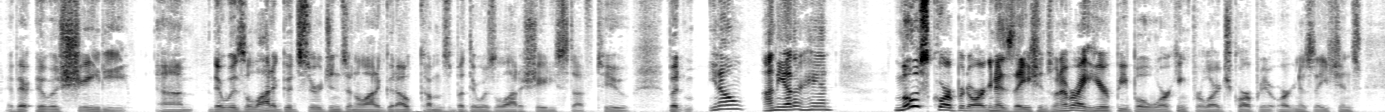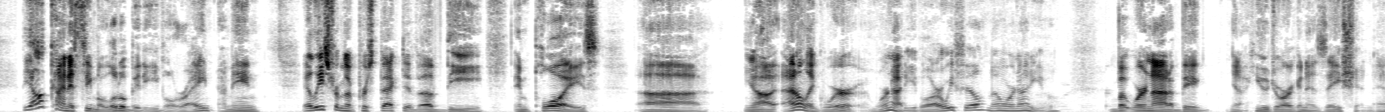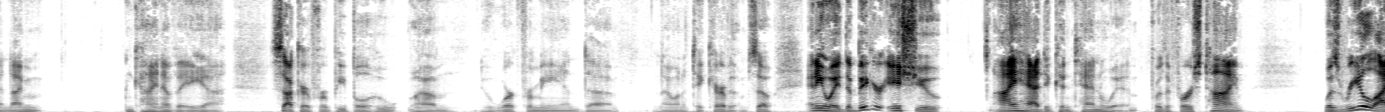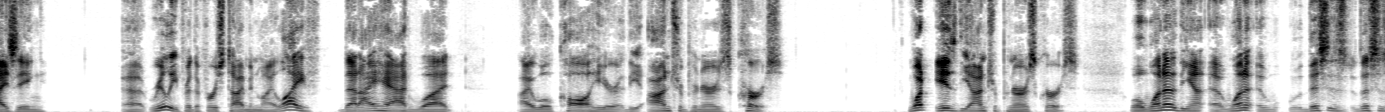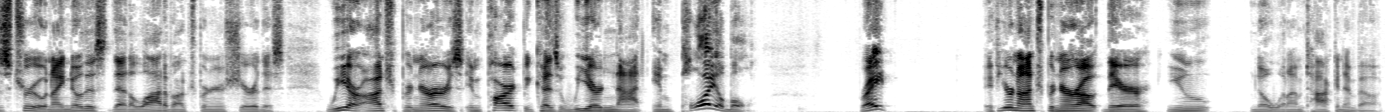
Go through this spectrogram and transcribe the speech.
It was shady. Um, there was a lot of good surgeons and a lot of good outcomes, but there was a lot of shady stuff too. But, you know, on the other hand, most corporate organizations, whenever I hear people working for large corporate organizations, they all kind of seem a little bit evil, right? I mean, at least from the perspective of the employees. Uh, you know, I don't think we're we're not evil, are we, Phil? No, we're not evil, but we're not a big, you know, huge organization, and I'm kind of a uh, sucker for people who um, who work for me, and, uh, and I want to take care of them. So, anyway, the bigger issue I had to contend with for the first time was realizing, uh, really for the first time in my life, that I had what I will call here the entrepreneur's curse. What is the entrepreneur's curse? Well, one of the uh, one uh, this is this is true, and I know this that a lot of entrepreneurs share this. We are entrepreneurs in part because we are not employable, right? If you're an entrepreneur out there, you know what I'm talking about,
